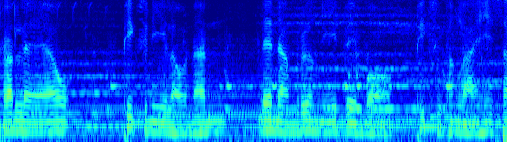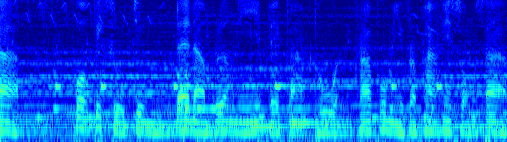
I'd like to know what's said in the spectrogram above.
ครั้นแล้ว ภิกษุณีเหล่านั้นได้นำเรื่องนี้ไปบอกภิกษุทั้งหลายให้ทราบ พวกภิกษุจึงได้นำเรื่องนี้ไปกราบทูลพระผู้มีพระภาคให้ทรงทราบ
